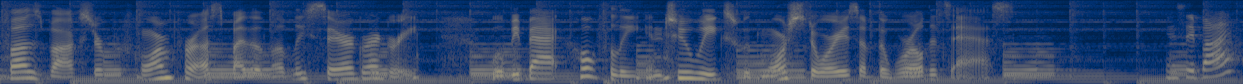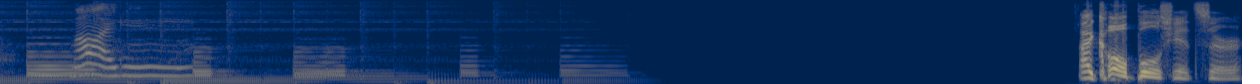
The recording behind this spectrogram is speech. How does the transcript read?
Fuzzboxer, performed for us by the lovely Sarah Gregory. We'll be back, hopefully, in two weeks with more stories of the world it's ass. You say bye? Bye. I call bullshit, sir.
